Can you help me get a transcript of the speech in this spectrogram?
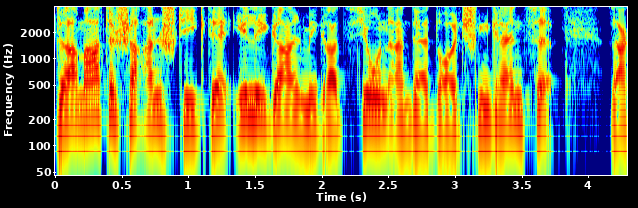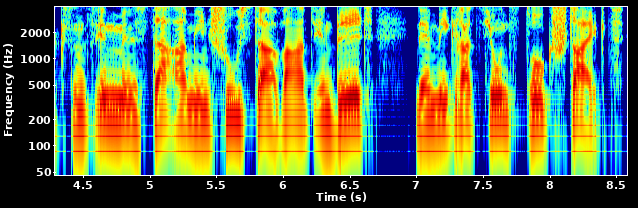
Dramatischer Anstieg der illegalen Migration an der deutschen Grenze. Sachsens Innenminister Armin Schuster warnt in Bild, der Migrationsdruck steigt.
